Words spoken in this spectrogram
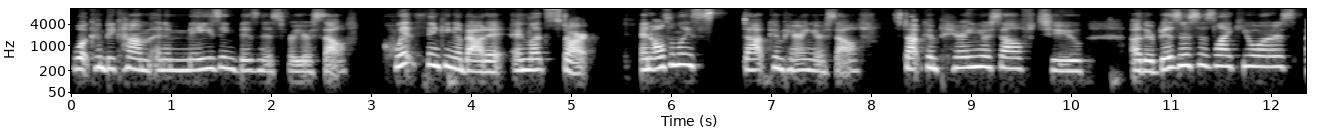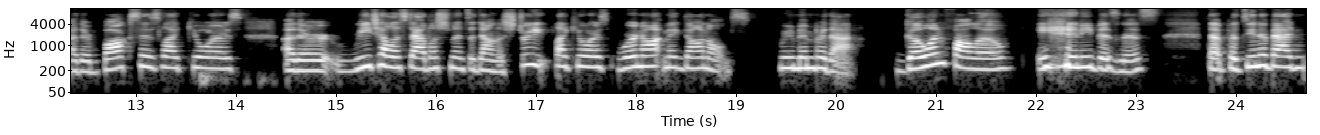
what can become an amazing business for yourself. Quit thinking about it and let's start. And ultimately, stop comparing yourself. Stop comparing yourself to other businesses like yours, other boxes like yours, other retail establishments down the street like yours. We're not McDonald's. Remember that. Go unfollow any business that puts you in a bad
